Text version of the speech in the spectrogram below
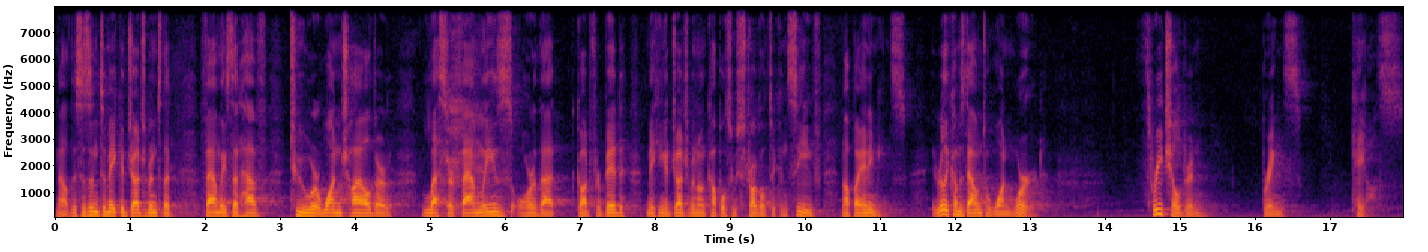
Now, this isn't to make a judgment that families that have two or one child are lesser families, or that, God forbid, making a judgment on couples who struggle to conceive, not by any means. It really comes down to one word three children brings chaos.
